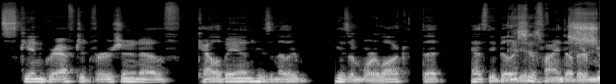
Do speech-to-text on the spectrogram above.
skin grafted version of Caliban. He's another, he's a Morlock that has the ability This to find other super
